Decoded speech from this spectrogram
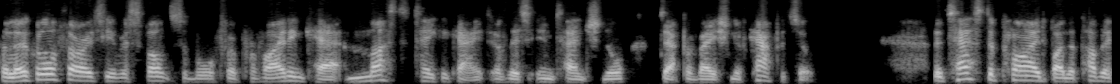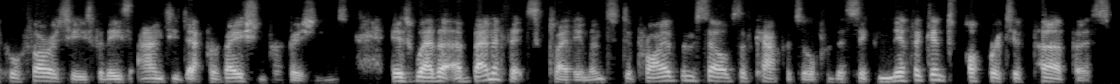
The local authority responsible for providing care must take account of this intentional deprivation of capital. The test applied by the public authorities for these anti deprivation provisions is whether a benefits claimant deprived themselves of capital for the significant operative purpose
